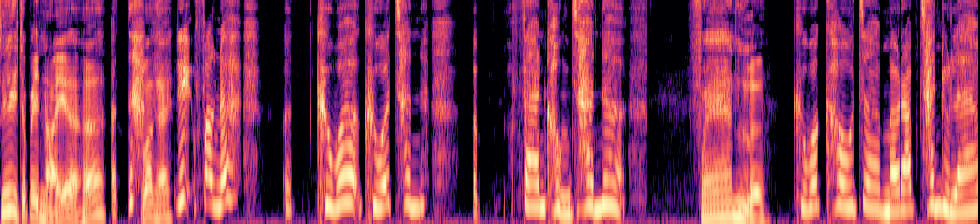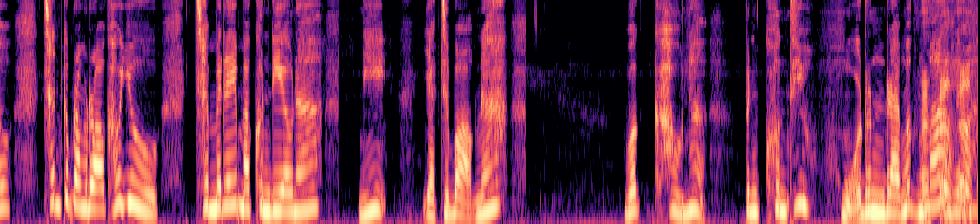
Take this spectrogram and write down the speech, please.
สิจะไปไหนอะฮะ ว่าไง นี่ฟังนะเอ่อคือว่าคือว่าฉันเอ่อแฟนของฉันน่ะ แฟนเหรอ คือว่าเขาจะมารับฉันอยู่แล้ว ฉันกำลังรอเขาอยู่ ฉันไม่ได้มาคนเดียวนะ นี่อยากจะบอกนะ ว่าเขาเน่ะ เป็นคนที่หัวรุนแรงมากๆเลยนะ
